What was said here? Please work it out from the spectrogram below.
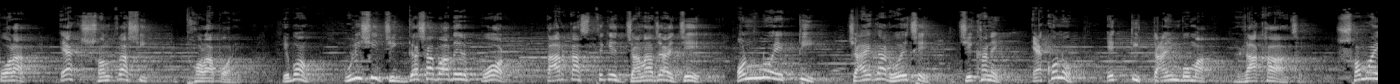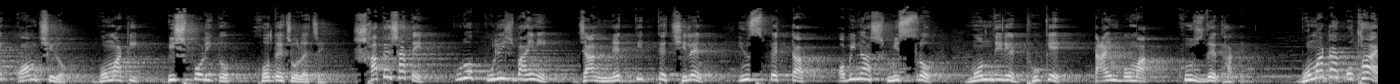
পরা এক সন্ত্রাসী ধরা পড়ে এবং পুলিশি জিজ্ঞাসাবাদের পর তার কাছ থেকে জানা যায় যে অন্য একটি জায়গা রয়েছে যেখানে এখনও একটি টাইম বোমা রাখা আছে। সময় কম ছিল, বোমাটি বিস্ফোরিত হতে চলেছে। সাথে সাথে পুরো পুলিশ বাহিনী যার নেতৃত্বে ছিলেন ইন্সপেক্টর অবিনাশ মিশ্র মন্দিরে ঢুকে টাইম বোমা খুঁজতে থাকে। বোমাটা কোথায়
